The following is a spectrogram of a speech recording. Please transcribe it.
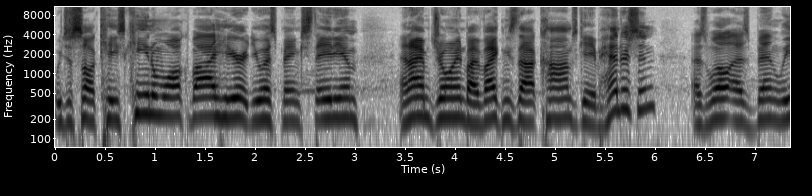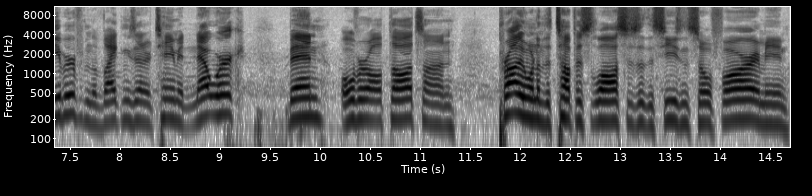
We just saw Case Keenum walk by here at US Bank Stadium, and I am joined by Vikings.com's Gabe Henderson as well as Ben Leber from the Vikings Entertainment Network. Ben, overall thoughts on probably one of the toughest losses of the season so far. I mean,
